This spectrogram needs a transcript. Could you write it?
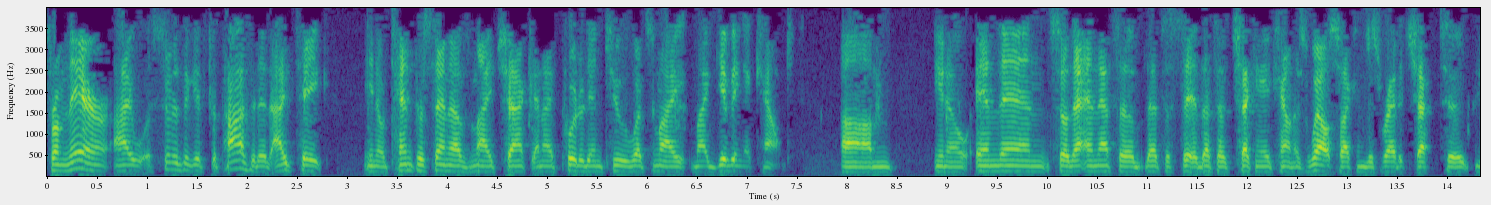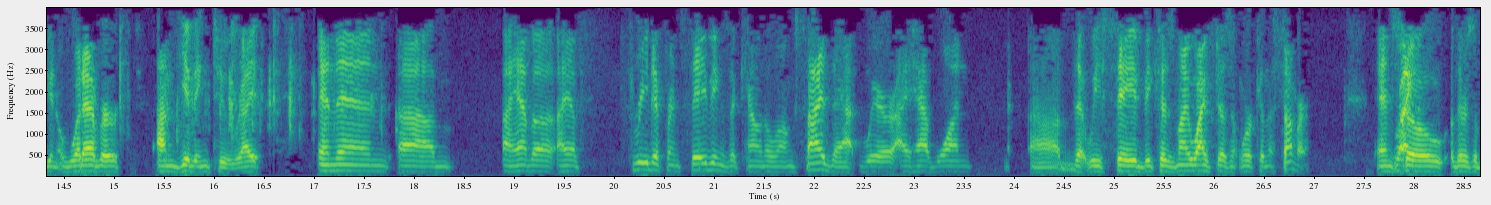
from there. I as soon as it gets deposited, I take you know 10% of my check and I put it into what's my my giving account. Um, you know, and then so that and that's a that's a that's a checking account as well. So I can just write a check to you know whatever I'm giving to, right? And then um, I have a I have three different savings account alongside that where I have one uh, that we save because my wife doesn't work in the summer. And right. so there's a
